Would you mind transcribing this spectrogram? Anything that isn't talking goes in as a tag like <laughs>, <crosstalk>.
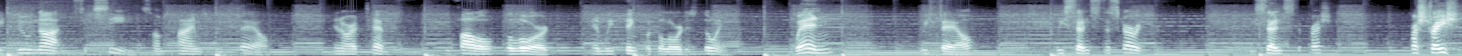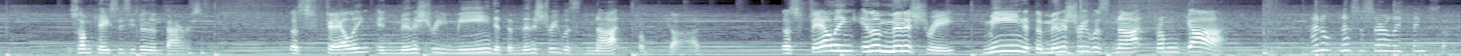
We do not succeed. Sometimes we fail in our attempts to follow the Lord and we think what the Lord is doing. When we fail, we sense discouragement. We sense depression, frustration, in some cases, even embarrassment. Does failing in ministry mean that the ministry was not from God? Does failing in a ministry mean that the ministry was not from God? I don't necessarily think so.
